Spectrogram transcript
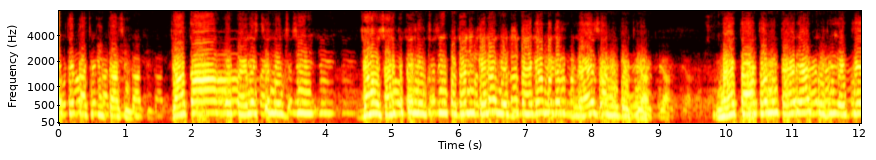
ਉੱਥੇ ਕੱਟ ਕੀਤਾ ਸੀ। ਜਾਂ ਤਾਂ ਉਹ ਪੈਲੇਸ ਤੇ ਨੁਕਸ ਜਾਂ ਉਹ ਸੜਕ ਤੇ ਨੁਕਸ ਪਤਾ ਨਹੀਂ ਕਿਹੜਾ ਨੁਕਸ ਪੈ ਗਿਆ, ਮਗਰ ਲੈ ਸਾਨੂੰ ਬੈਠਿਆ ਮੈਂ ਤਾਂ ਤੁਹਾਨੂੰ ਕਹਿ ਰਿਹਾ, ਤੁਸੀਂ ਇੱਥੇ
